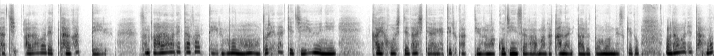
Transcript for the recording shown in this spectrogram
立ち現れたがっているその現れたがっているものをどれだけ自由に解放して出してあげてるかっていうのは個人差がまだかなりあると思うんですけど現れたがっ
